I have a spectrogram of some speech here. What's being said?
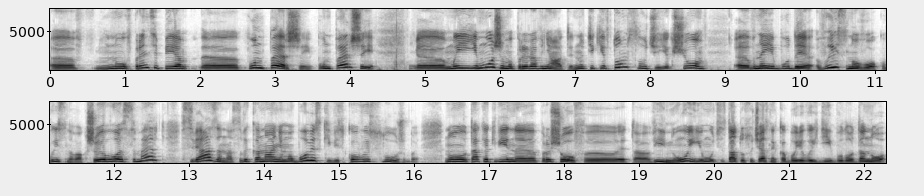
е, ну, в принципі, е, пункт перший, пункт перший, е, ми її можемо прирівняти, але тільки в тому випадку, якщо е, в неї буде висновок, висновок, що його смерть зв'язана з виконанням обов'язків військової служби. Ну, так як він е, пройшов е, ета, війну, і йому статус учасника бойових дій було дано,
